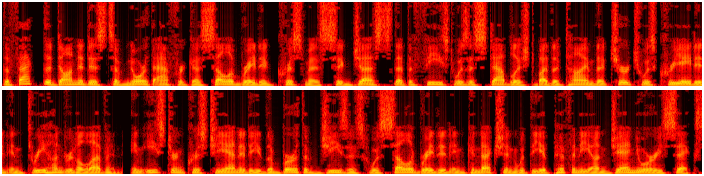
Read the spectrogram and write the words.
The fact the Donatists of North Africa celebrated Christmas suggests that the feast was established by the time that Church was created in 311. In Eastern Christianity, the birth of Jesus was celebrated in connection with the Epiphany on January 6,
